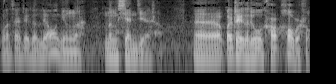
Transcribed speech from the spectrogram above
我在这个辽宁啊能衔接上，呃，我这个留个扣后边说。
